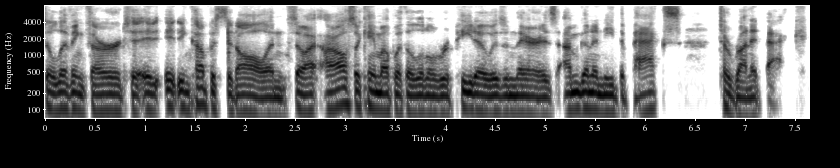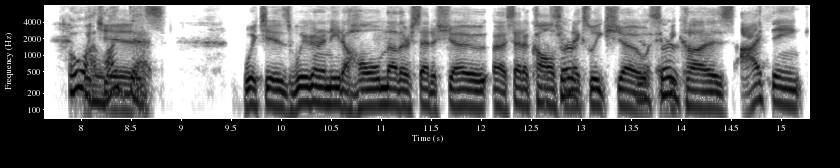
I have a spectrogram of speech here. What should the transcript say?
to living third to, it, it, encompassed it all. And so I, I, also came up with a little repeatoism there is i'm going to need the PAX to run it back oh i like is, that which is we're going to need a whole nother set of show uh, set of calls yes, for next week's show yes, because i think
